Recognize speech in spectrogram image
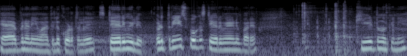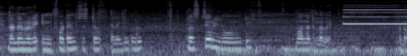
ക്യാബിനാണ് ഈ വാഹനത്തിൽ കൊടുത്തിട്ടുള്ളത്. സ്റ്റിയറിംഗ് വീൽ ഒരു ത്രീ സ്പോക്ക് സ്റ്റിയറിംഗ് വീലാണ് പറയാം. കീട്ട് നോക്കിയിട്ടുണ്ടെങ്കിൽ രണ്ടിനും ഒരു ഇൻഫോടൈം സിസ്റ്റം അല്ലെങ്കിൽ ഒരു ക്ലസ്റ്റർ യൂണിറ്റ് വന്നിട്ടുള്ളത്. കേട്ടോ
